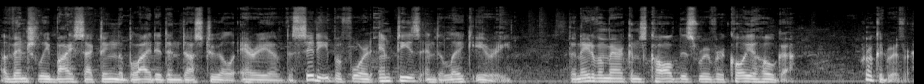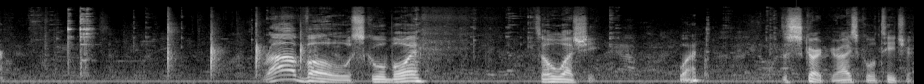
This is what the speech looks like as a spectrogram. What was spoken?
eventually bisecting the blighted industrial area of the city before it empties into Lake Erie. The Native Americans called this river Cuyahoga, Crooked River. Bravo, schoolboy. So who was she? What? The skirt, your high school teacher.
